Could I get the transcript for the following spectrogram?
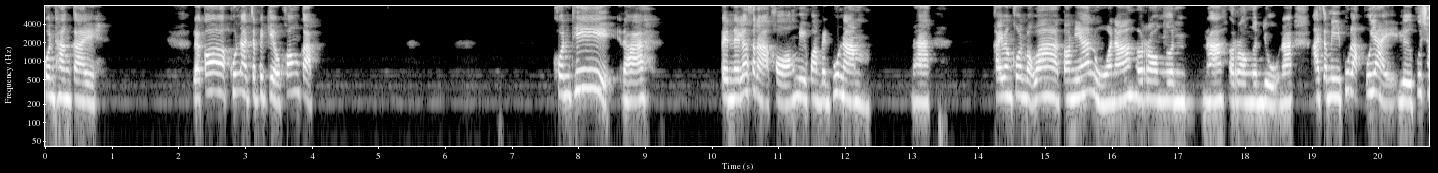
คนทางไกล แล้วก็คุณอาจจะไปเกี่ยวข้องกับ คนที่นะคะเป็นในลักษณะของมีความเป็นผู้นำนะคะใครบางคนบอกว่าตอนนี้หนูนะรองเงินนะรองเงินอยู่นะอาจจะมีผู้หลักผู้ใหญ่หรือผู้ช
